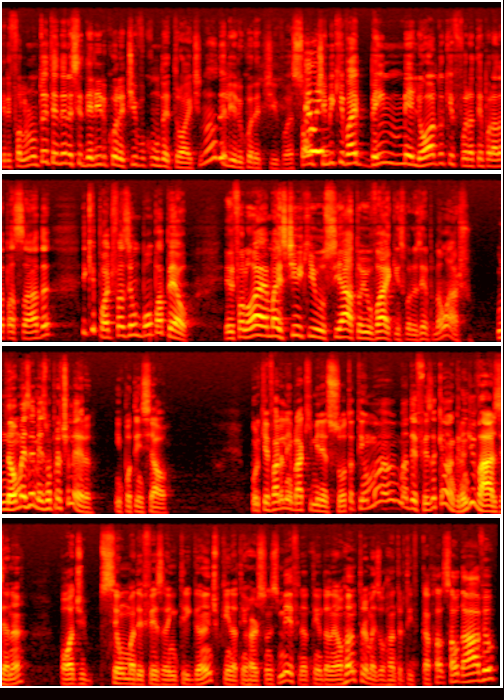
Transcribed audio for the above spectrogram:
Que ele falou: não tô entendendo esse delírio coletivo com o Detroit. Não é um delírio coletivo, é só um time que vai bem melhor do que foi na temporada passada e que pode fazer um bom papel. Ele falou: ah, é mais time que o Seattle e o Vikings, por exemplo? Não acho. Não, mas é a mesma prateleira, em potencial. Porque vale lembrar que Minnesota tem uma, uma defesa que é uma grande várzea, né? Pode ser uma defesa intrigante, porque ainda tem o Harrison Smith, ainda tem o Daniel Hunter, mas o Hunter tem que ficar saudável.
